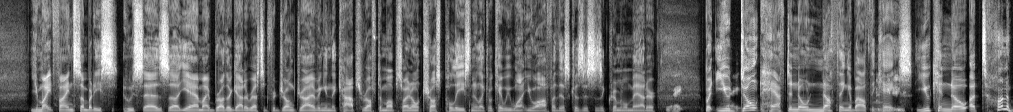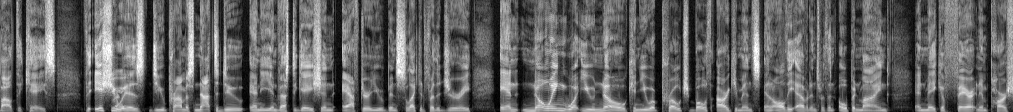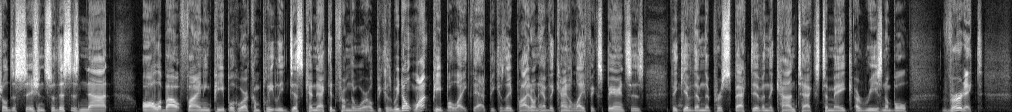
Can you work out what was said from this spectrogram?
You might find somebody who says, uh, "Yeah, my brother got arrested for drunk driving and the cops roughed him up, so I don't trust police." And they're like, "Okay, we want you off of this because this is a criminal matter." Right. But you don't have to know nothing about the case. You can know a ton about the case. The issue Right. is do you promise not to do any investigation after you've been selected for the jury? And knowing what you know, can you approach both arguments and all the evidence with an open mind and make a fair and impartial decision? So this is not all about finding people who are completely disconnected from the world because we don't want people like that because they probably don't have the kind of life experiences that give them the perspective and the context to make a reasonable verdict.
